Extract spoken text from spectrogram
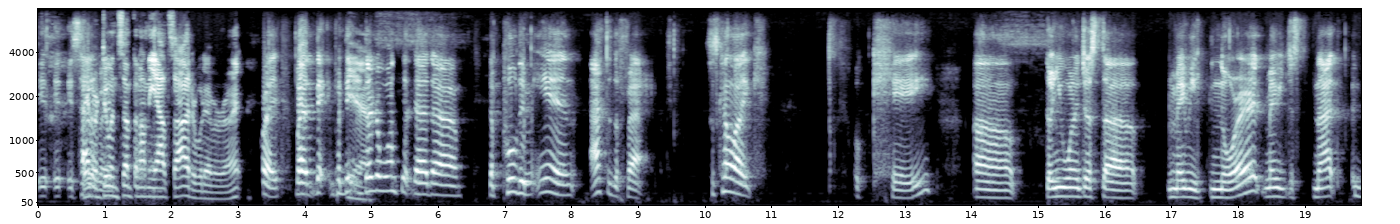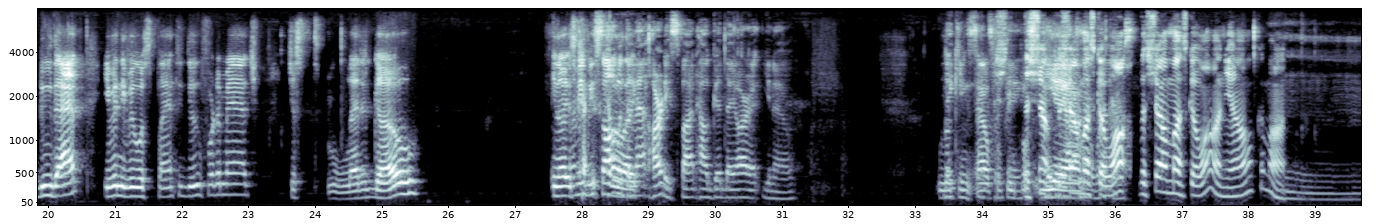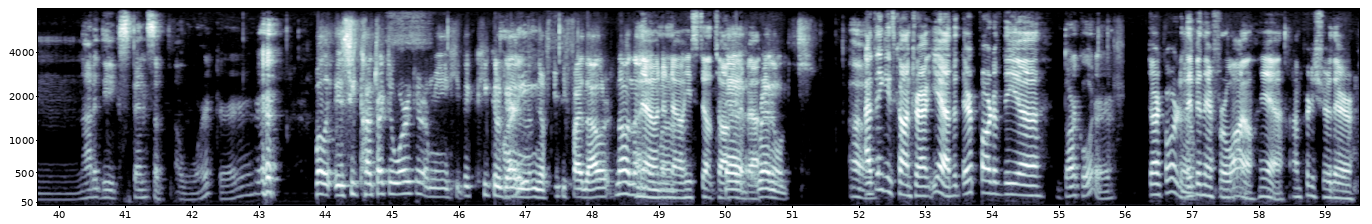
is, is They out were doing something on the outside or whatever, right? right, but they, but they, Yeah. they're the ones that that uh, that pulled him in after the fact. So it's kind of like, okay, uh, don't you want to just uh, maybe ignore it? Maybe just not do that, even if it was planned to do for the match. Just let it go. You know, it's I mean, ki- we saw with like the Matt Hardy spot how good they are at you know looking making out sense for people. The show, yeah. the show must go on. The show must go on, y'all. Come on. mm, not at the expense of a worker. Well, is he contracted worker? I mean, he he could have gotten you know fifty five dollars. No, not No, him, no, uh, no. He's still talking uh, about. Reynolds. oh, I think he's contract. Yeah, that they're part of the uh, Dark Order. Dark Order. Yeah. They've been there for a while. Yeah, I'm pretty sure they're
